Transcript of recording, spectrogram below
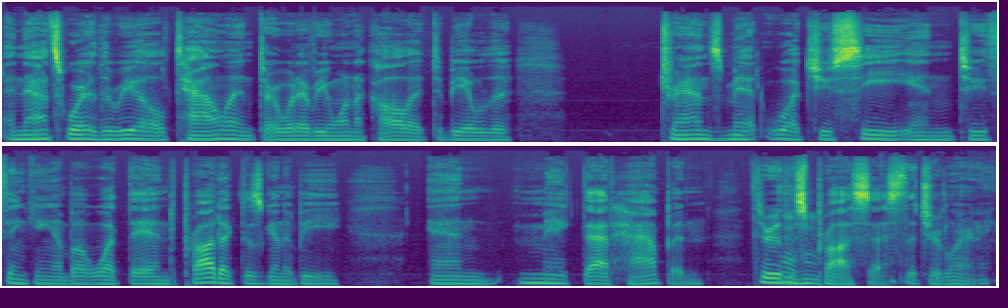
and that's where the real talent or whatever you want to call it to be able to transmit what you see into thinking about what the end product is going to be and make that happen through this mm-hmm. process that you're learning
